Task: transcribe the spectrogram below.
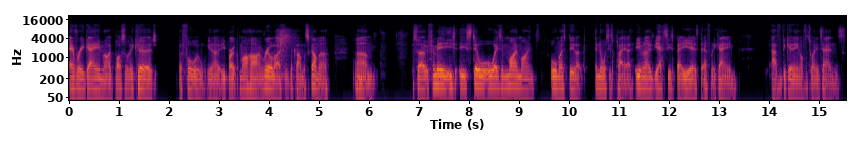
every game I possibly could before you know he broke my heart in real life and become a scummer. Mm. Um, so for me, he's, he's still always in my mind almost be like a noughties player, even though yes, his better years definitely came at the beginning of the 2010s.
